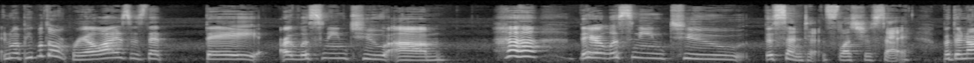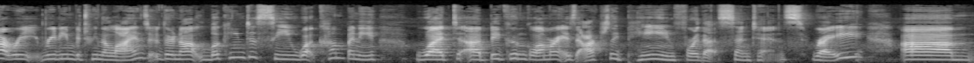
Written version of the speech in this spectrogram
And what people don't realize is that they are listening to um they're listening to the sentence, let's just say, but they're not re- reading between the lines or they're not looking to see what company, what uh, big conglomerate is actually paying for that sentence, right? Um,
